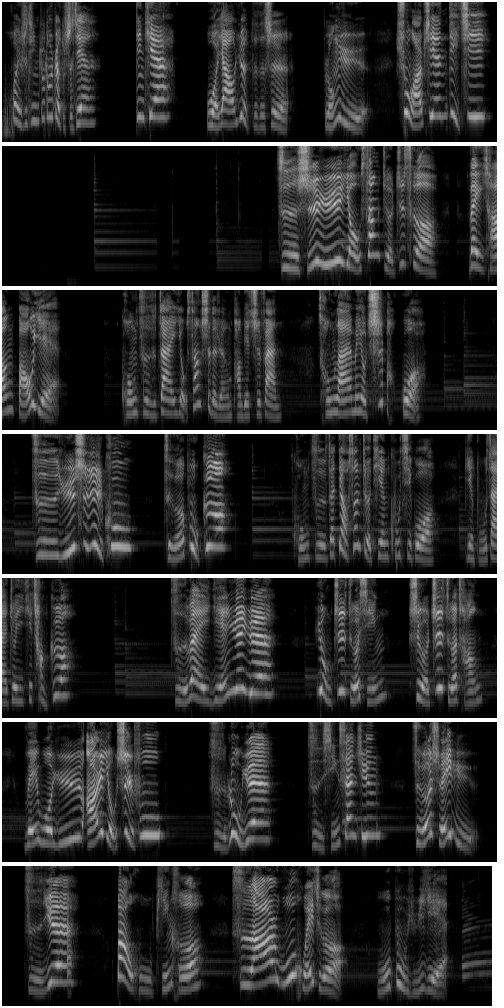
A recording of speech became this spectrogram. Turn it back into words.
欢迎收听嘟嘟阅读时间。今天我要阅读的是《论语·述而篇》第七。子食于有丧者之侧，未尝饱也。孔子在有丧事的人旁边吃饭，从来没有吃饱过。子于是日哭，则不歌。孔子在吊丧这天哭泣过，便不在这一天唱歌。子谓颜渊曰：“用之则行，舍之则藏。唯我愚而有是夫。”子路曰：“子行三军，则谁与？”子曰：“抱虎平和，死而无悔者，无不与也。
